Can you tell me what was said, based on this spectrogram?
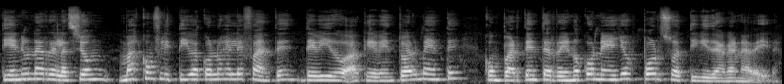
tiene una relación más conflictiva con los elefantes debido a que eventualmente comparten terreno con ellos por su actividad ganadera.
